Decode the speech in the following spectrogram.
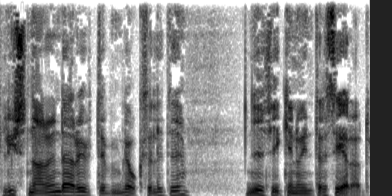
lyssnaren där ute blir också lite nyfiken och intresserad.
